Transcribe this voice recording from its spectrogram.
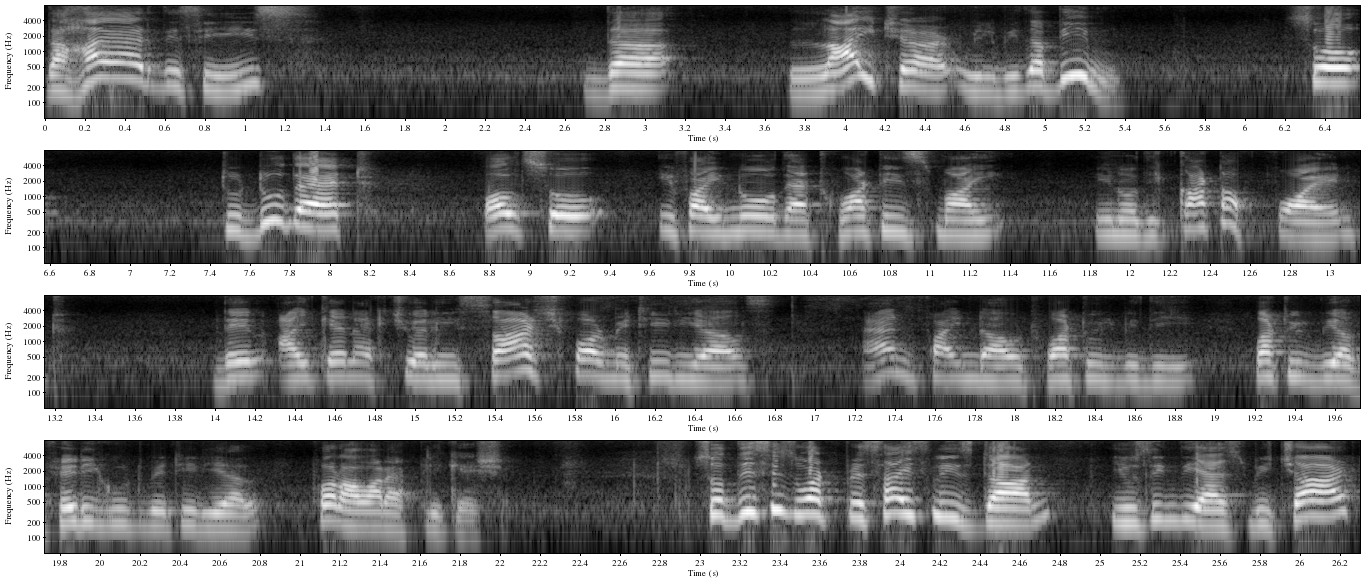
the higher this is the lighter will be the beam. So, to do that also if I know that what is my you know the cutoff point then I can actually search for materials and find out what will be the what will be a very good material for our application. So, this is what precisely is done using the Ashby chart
